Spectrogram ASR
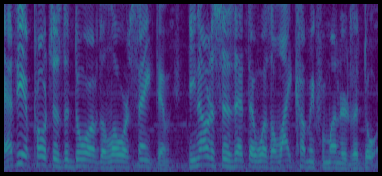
As he approaches the door of the lower sanctum, he notices that there was a light coming from under the door.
